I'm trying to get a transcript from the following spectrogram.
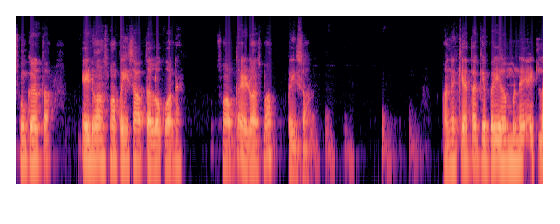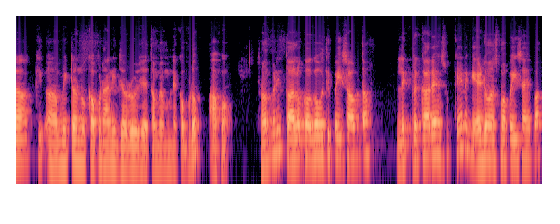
શું કરતા? એડવાન્સમાં પૈસા આપતા લોકોને. શું આપતા? એડવાન્સમાં પૈસા. અને કહેતા કે ભાઈ, અમને એટલા મીટરનું કપડાની જરૂર છે, તમે અમને કપડું આપો. સમજ તો આ લોકો અગાઉથી પૈસા આપતા. એટલે એક પ્રકારે શું કહે ને કે એડવાન્સમાં પૈસા આપ્યા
